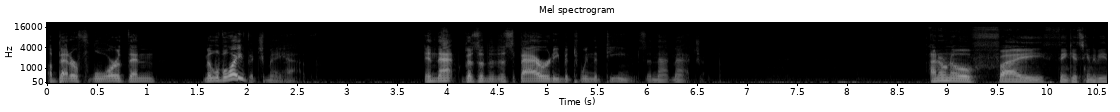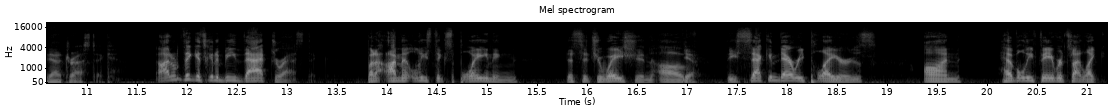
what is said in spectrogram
a better floor than Milivojevic may have. In that, because of the disparity between the teams in that matchup. I don't know if I think it's going to be that drastic. I don't think it's going to be that drastic, but I'm at least explaining the situation of Yeah. the secondary players on heavily favored side. Like,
